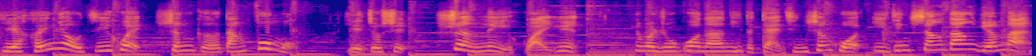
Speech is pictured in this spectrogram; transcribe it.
也很有机会升格当父母，也就是顺利怀孕。那么如果呢，你的感情生活已经相当圆满，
